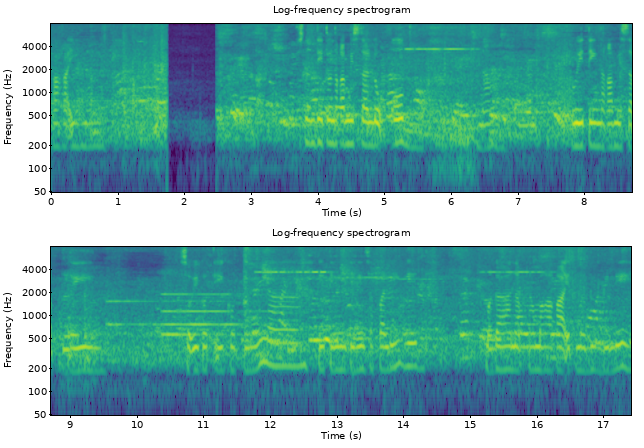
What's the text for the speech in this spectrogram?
makakainan. Tapos, nandito na kami sa loob na waiting na kami sa plane. So, ikot-ikot muna. Titingin-tingin sa paligid. Maghahanap ng makakait na bibili.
